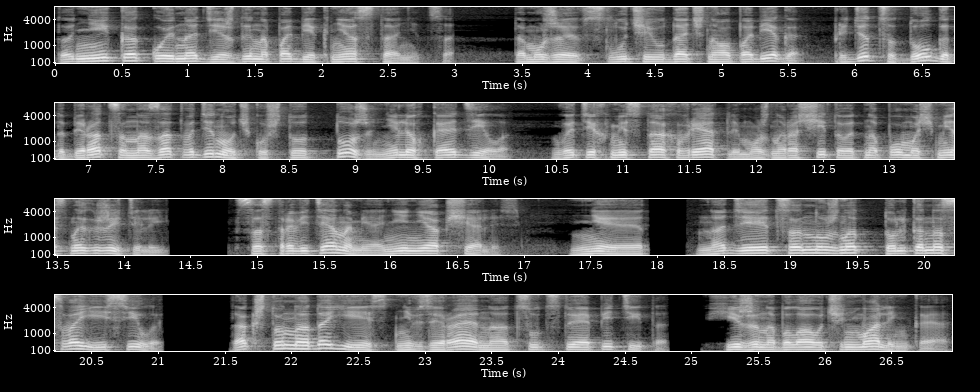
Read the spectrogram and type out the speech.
то никакой надежды на побег не останется. К тому же, в случае удачного побега, придется долго добираться назад в одиночку, что тоже нелегкое дело. В этих местах вряд ли можно рассчитывать на помощь местных жителей. С островитянами они не общались. Нет, надеяться нужно только на свои силы. Так что надо есть, невзирая на отсутствие аппетита. Хижина была очень маленькая.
